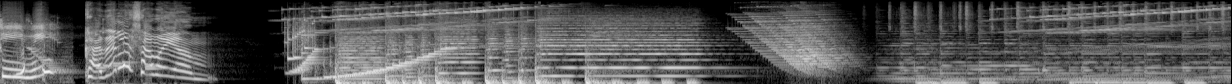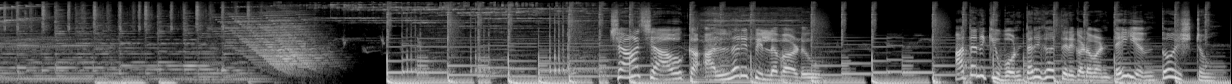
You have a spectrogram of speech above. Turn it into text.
టీవీ కథల సమయం. చాచా ఒక అల్లరి పిల్లవాడు. అతనికి ఒంటరిగా తిరగడం అంటే ఎంతో ఇష్టం.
